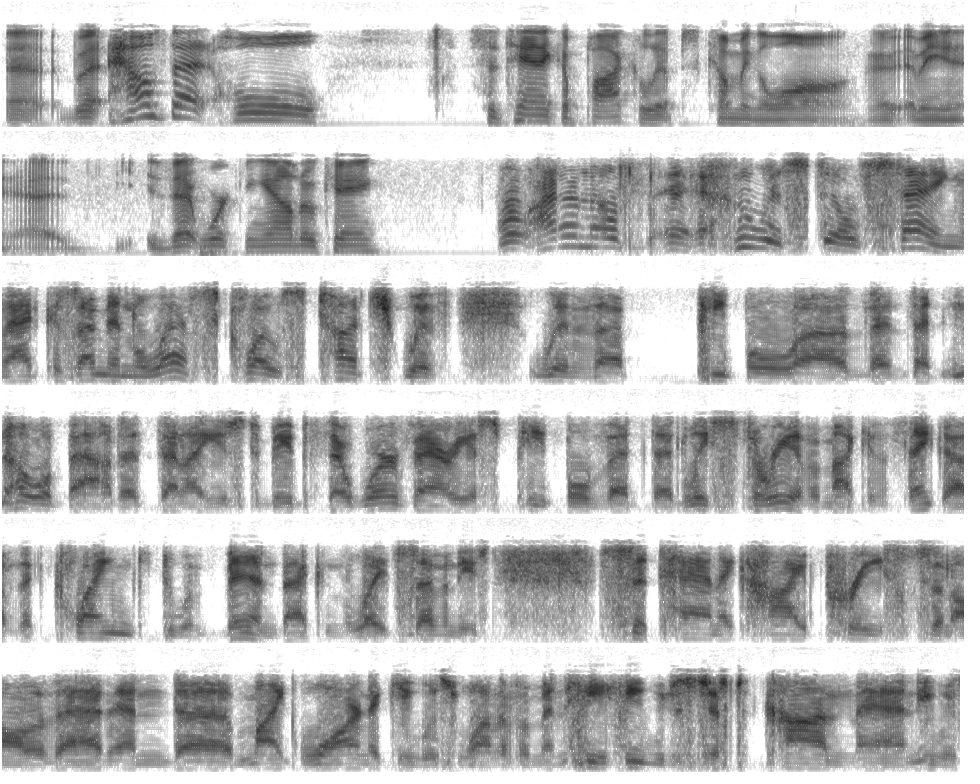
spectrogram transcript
Uh, but how's that whole satanic apocalypse coming along? I, I mean, uh, is that working out okay? Well, I don't know if, uh, who is still saying that because I'm in less close touch with with uh, people uh, that that know about it than I used to be. But there were various people that at least three of them I can think of that claimed to have been back in the late '70s satanic high priests and all of that. And uh, Mike Warnke was one of them, and he he was just a con man. He was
